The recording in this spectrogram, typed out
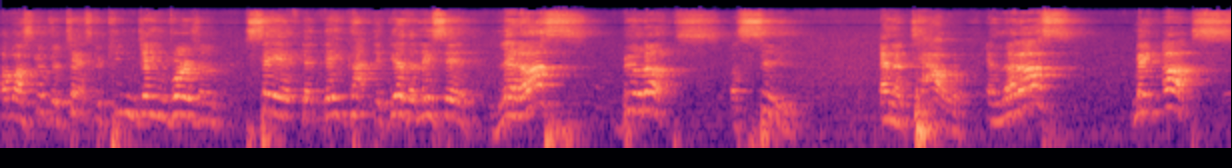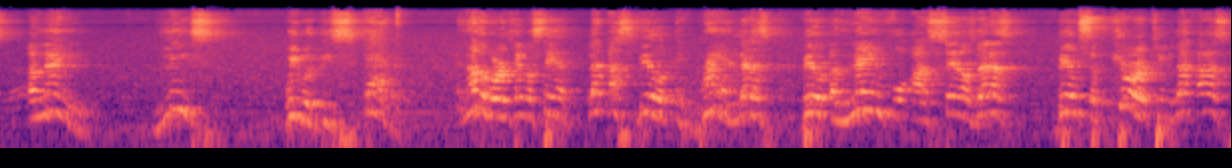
of our scripture text, the King James Version said that they got together and they said, Let us build us a city and a tower, and let us make us a name, least we would be scattered. In other words, they were saying, Let us build a brand, let us build a name for ourselves, let us build security, let us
